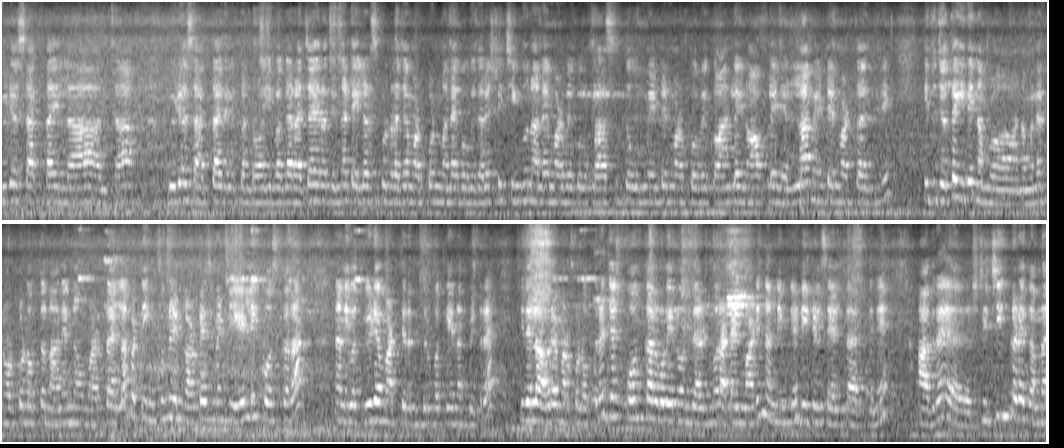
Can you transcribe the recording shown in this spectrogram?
ವೀಡಿಯೋಸ್ ಆಗ್ತಾ ಇಲ್ಲ? ಅಂತ. ವೀಡಿಯೋಸ್ ಆಗ್ತಾ ಇದ್ದೀನಿ ಕಂಡ್ರು ಇವಾಗ ರಜಾ ಇರೋದ್ರಿಂದ ಟೈಲರ್ಸ್ಗಳು ರಜಾ ಮಾಡ್ಕೊಂಡು ಮನೆಗೆ ಹೋಗಿದ್ದಾರೆ. ಸ್ಟಿಚಿಂಗು ನಾನೇ ಮಾಡಬೇಕು ಕ್ಲಾಸದ್ದು ಮೇಂಟೈನ್ ಮಾಡ್ಕೋಬೇಕು ಆನ್ಲೈನ್ ಆಫ್ಲೈನ್ ಎಲ್ಲ ಮೇಂಟೈನ್ ಮಾಡ್ತಾ ಇದ್ದೀನಿ. ಇದ್ರ ಜೊತೆಗೆ ಇದೆ ನಮ್ಮ ನಮ್ಮ ಮನೆಗೆ ನೋಡ್ಕೊಂಡು ಹೋಗ್ತಾ ನಾನೇನು ಮಾಡ್ತಾ ಇಲ್ಲ ಬಟ್ ಹಿಂಗೆ ಸುಮ್ಮನೆ ಅಡ್ವರ್ಟೈಸ್ಮೆಂಟ್ ಹೇಳ್ಲಿಕ್ಕೋಸ್ಕರ ನಾನು ಇವತ್ತು ವೀಡಿಯೋ ಮಾಡ್ತಿರೋದು ಇದ್ರ ಬಗ್ಗೆ ಏನಾದ್ರು ಬಿಟ್ಟರೆ ಇದೆಲ್ಲ ಅವರೇ ಮಾಡ್ಕೊಂಡು ಹೋಗ್ತಾರೆ. ಜಸ್ಟ್ ಫೋನ್ ಕಾಲ್ಗಳು ಏನು ಒಂದು ಎರಡು ಮೂರು ಅಟೆಂಡ್ ಮಾಡಿ ನಾನು ನಿಮಗೆ ಡೀಟೇಲ್ಸ್ ಹೇಳ್ತಾ ಇರ್ತೀನಿ. ಆದರೆ ಸ್ಟಿಚಿಂಗ್ ಕಡೆ ಗಮನ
